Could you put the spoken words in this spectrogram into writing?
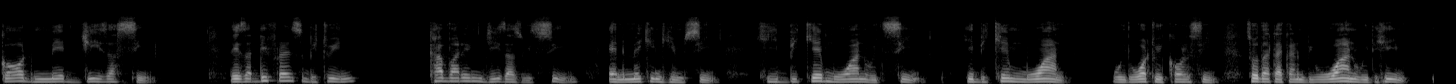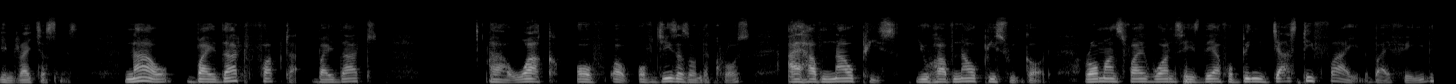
God made Jesus sin. There's a difference between covering Jesus with sin and making him sin. He became one with sin. He became one with what we call sin, so that I can be one with him in righteousness. Now, by that factor, by that uh, work of, of, of Jesus on the cross, I have now peace. You have now peace with God. Romans 5 1 says, Therefore, being justified by faith,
